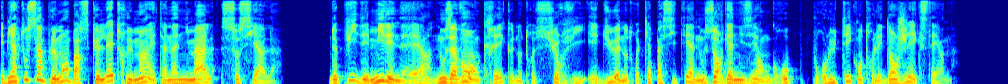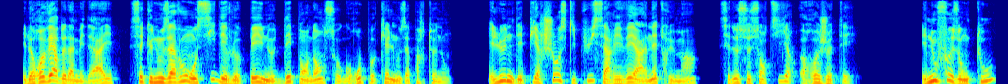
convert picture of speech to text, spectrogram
Eh bien tout simplement parce que l'être humain est un animal social. Depuis des millénaires, nous avons ancré que notre survie est due à notre capacité à nous organiser en groupe pour lutter contre les dangers externes. Et le revers de la médaille, c'est que nous avons aussi développé une dépendance au groupe auquel nous appartenons. Et l'une des pires choses qui puissent arriver à un être humain, c'est de se sentir rejeté. Et nous faisons tout,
